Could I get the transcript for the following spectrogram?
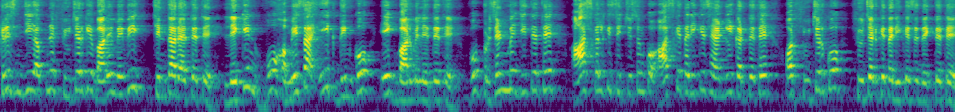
कृष्ण जी अपने फ्यूचर के बारे में भी चिंता रहते थे, लेकिन वो हमेशा एक दिन को एक बार में लेते थे। वो प्रेजेंट में जीते थे, आजकल की सिचुएशन को आज के तरीके से हैंडल करते थे और फ्यूचर को फ्यूचर के तरीके से देखते थे।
